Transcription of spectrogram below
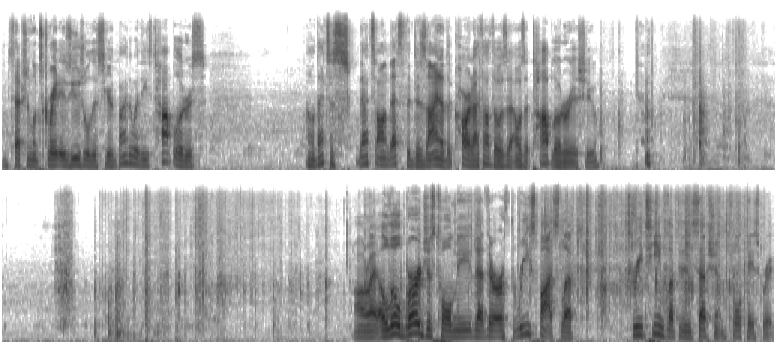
Inception looks great as usual this year. By the way, these top loaders. Oh, that's a that's on that's the design of the card. I thought that was that was a top loader issue. All right, a little bird just told me that there are three spots left, three teams left in Inception. Full case break.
